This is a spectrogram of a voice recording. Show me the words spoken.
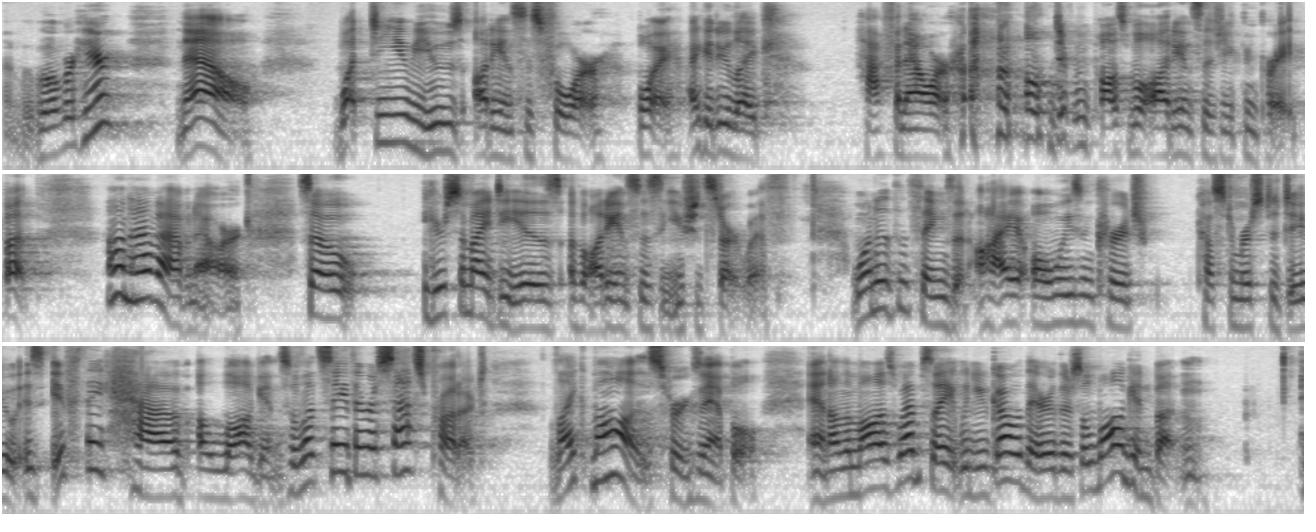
I'll move over here. Now, what do you use audiences for? Boy, I could do like half an hour on all the different possible audiences you can create, but I don't have a half an hour. So here's some ideas of audiences that you should start with. One of the things that I always encourage customers to do is if they have a login, so let's say they're a SaaS product, like Moz, for example, and on the Moz website, when you go there, there's a login button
